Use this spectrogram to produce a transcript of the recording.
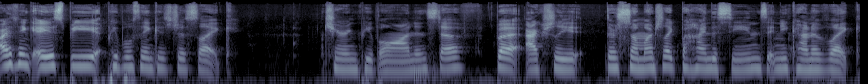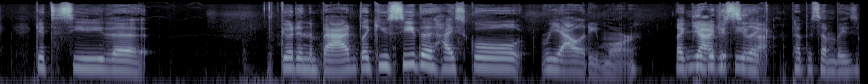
I think ASB people think is just like cheering people on and stuff, but actually there's so much like behind the scenes and you kind of like get to see the good and the bad. Like you see the high school reality more. Like Yeah, people just see, see like Pep Assemblies,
